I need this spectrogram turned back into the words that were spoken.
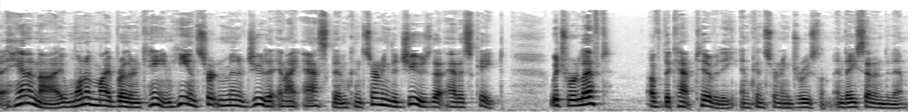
that Hanani, one of my brethren, came, he and certain men of Judah, and I asked them concerning the Jews that had escaped, which were left of the captivity, and concerning Jerusalem. And they said unto them,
